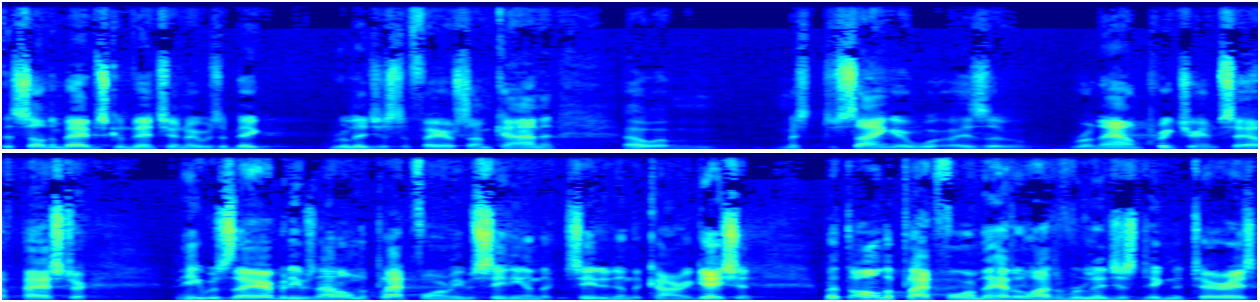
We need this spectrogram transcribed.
the Southern Baptist Convention. There was a big religious affair of some kind, and uh, Mr. Sangster is a renowned preacher himself, pastor, and he was there, but he was not on the platform. He was seated in the, seated in the congregation. But on the platform, they had a lot of religious dignitaries,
